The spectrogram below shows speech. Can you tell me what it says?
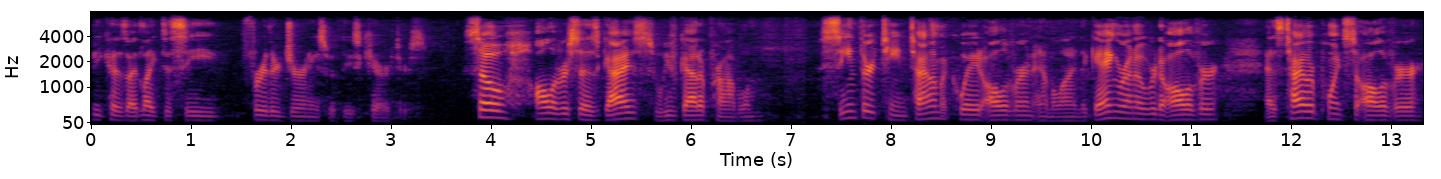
because I'd like to see further journeys with these characters. So Oliver says, "Guys, we've got a problem." Scene 13: Tyler McQuaid, Oliver, and Emmeline. The gang run over to Oliver as Tyler points to Oliver,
